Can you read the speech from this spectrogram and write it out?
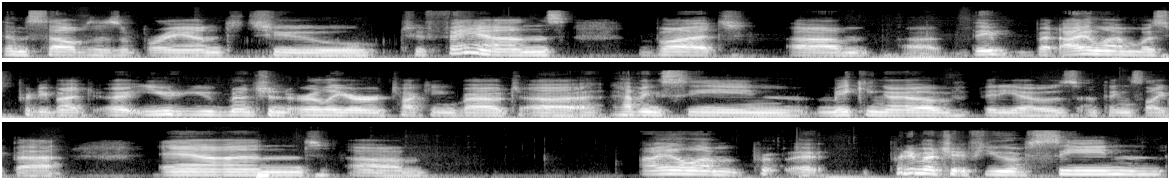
themselves as a brand to to fans, but um, uh, they but ILM was pretty much uh, you you mentioned earlier talking about uh, having seen making of videos and things like that, and um, ILM pretty much if you have seen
